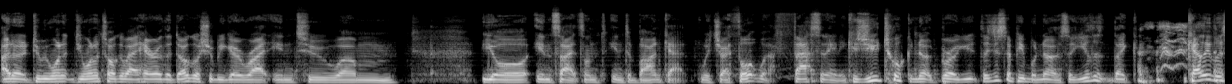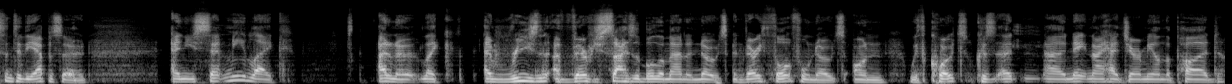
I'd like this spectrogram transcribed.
I don't know, do we want to do you want to talk about hair of the dog or should we go right into um your insights on into Barncat, which I thought were fascinating because you took note, bro. You just so people know. So you like Kelly listened to the episode, and you sent me like I don't know, like a reason, a very sizable amount of notes and very thoughtful notes on with quotes because uh, uh, Nate and I had Jeremy on the pod.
